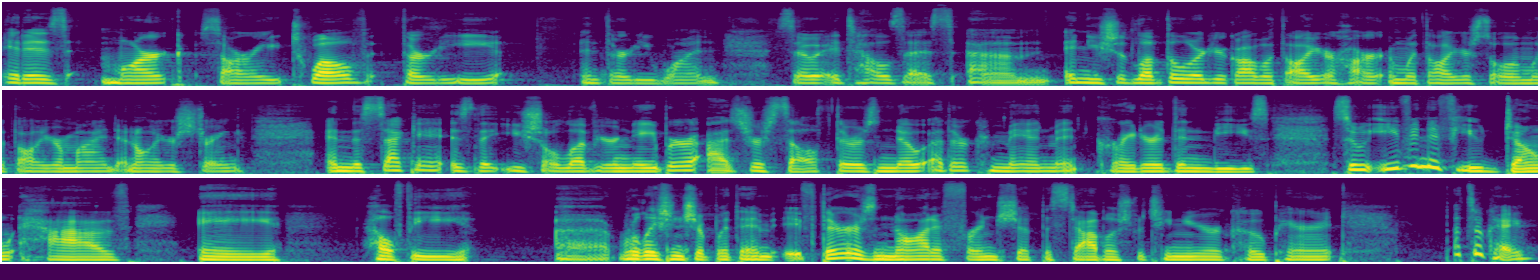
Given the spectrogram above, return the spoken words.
it is Mark, sorry, 12, 30 and 31. So it tells us, um, and you should love the Lord your God with all your heart and with all your soul and with all your mind and all your strength. And the second is that you shall love your neighbor as yourself. There is no other commandment greater than these. So even if you don't have a healthy uh, relationship with him, if there is not a friendship established between you and your co-parent, that's okay.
